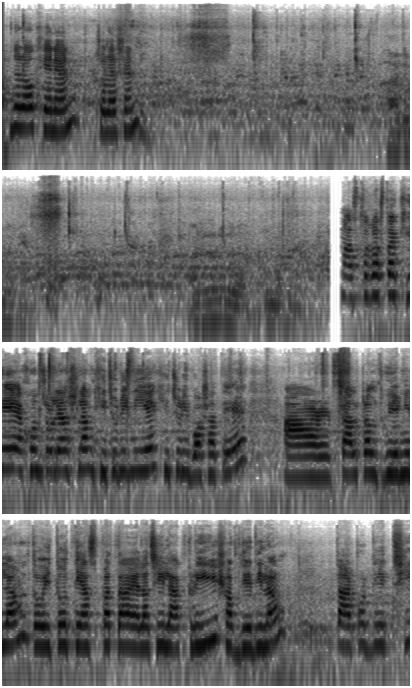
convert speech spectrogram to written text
আপনারাও খেয়ে নেন, চলে আসেন। নাস্তা টাস্তা খেয়ে এখন চলে আসলাম খিচুড়ি নিয়ে, খিচুড়ি বসাতে। আর চাল টাল ধুয়ে নিলাম। তো এই তো তেজপাতা এলাচি, লাকড়ি সব দিয়ে দিলাম। তারপর দিচ্ছি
